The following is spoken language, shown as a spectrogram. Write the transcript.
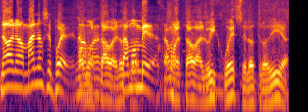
No, no, más no se puede. No, ¿Cómo estaba el otro? estamos en veda. ¿Cómo Estamos... estaba Luis Juez el otro día?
